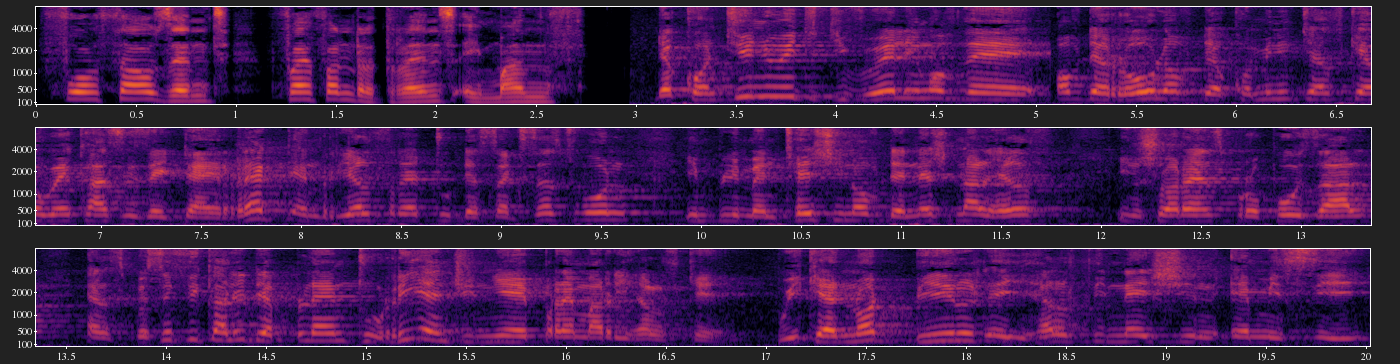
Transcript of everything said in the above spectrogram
4,500 rands a month. The continued devaluing of the, of the role of the community healthcare workers is a direct and real threat to the successful implementation of the National Health insurance proposal and specifically the plan to re-engineer primary health care. We cannot build a healthy nation, MEC,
